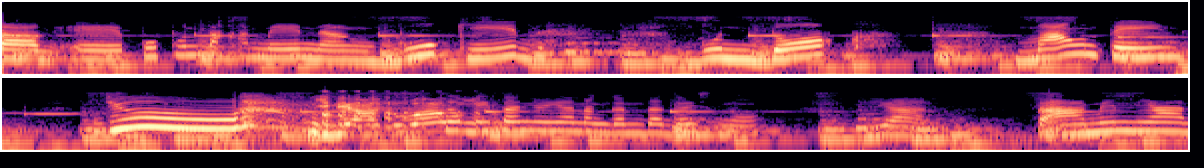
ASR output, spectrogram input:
Vlog, eh, pupunta kami ng bukid, bundok, mountain! Ginagawa so kita nyo yan, ang ganda guys, no? Yan. Sa amin yan.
